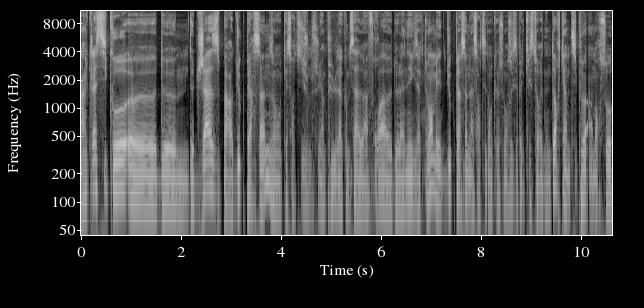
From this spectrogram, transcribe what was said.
un classico de, jazz par Duke Person, qui est sorti, je me souviens plus là comme ça à froid de l'année exactement, mais Duke Person a sorti donc ce morceau qui s'appelle Christo Redentor, qui est un petit peu un morceau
